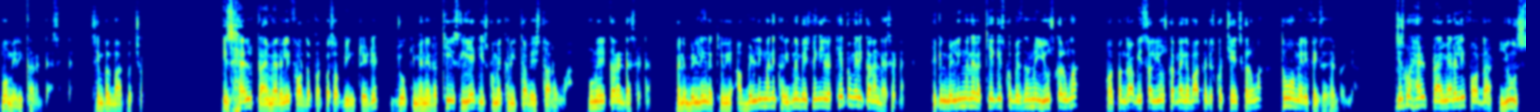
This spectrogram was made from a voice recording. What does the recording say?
वो मेरी करंट एसेट है। सिंपल बात बच्चों। Is held primarily for the purpose of being traded जो कि मैंने रखी इसलिए कि इसको मैं खरीदता बेचता रहूँगा। वो मेरी करंट एसेट है। मैंने बिल्डिंग रखी हुई है। अब बिल्डिंग मैंने खरीदने बेचने के लिए रखी है तो मेरी करंट एसेट है। लेकिन बिल्डिंग मैंने रखी है कि इसको बिज़नेस में यूज़ करूँगा और पंद्रह बीस साल यूज़ करने के बाद फिर इसको चेंज करूँगा तो वो मेरी फिक्स एसेट बन जाती जिसको help primarily for the use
